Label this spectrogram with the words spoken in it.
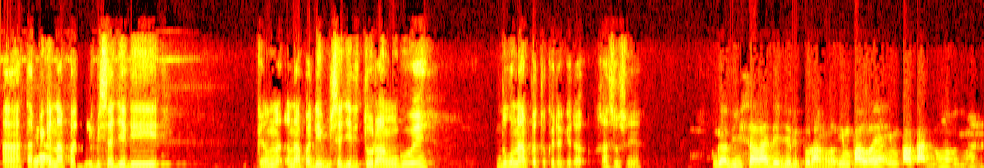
Ah, tapi Ya. kenapa dia bisa jadi ken- kenapa dia bisa jadi turang gue? Itu kenapa tuh kira-kira kasusnya? Nggak bisa lah dia jadi turang lo. Impal lo yang impal kandung apa gimana?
